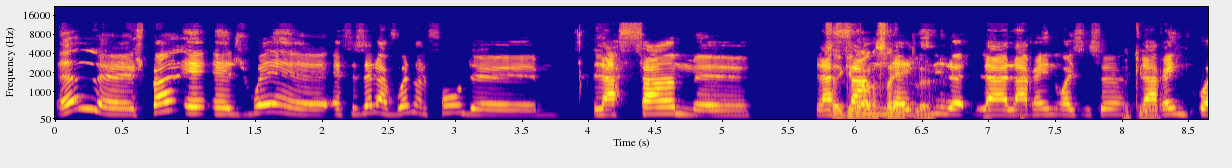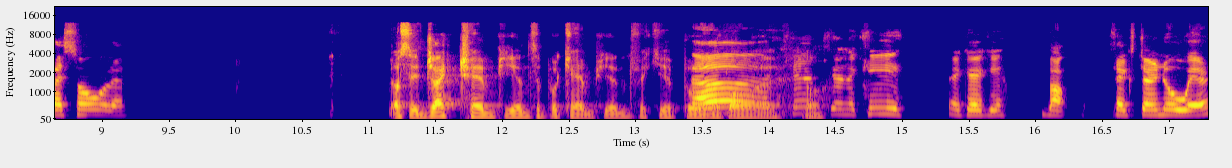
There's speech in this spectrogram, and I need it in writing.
Elle, euh, je pense, elle, jouait, euh, elle faisait la voix, dans le fond, de la femme, euh, la femme nazie, la, la, reine, ouais, c'est ça, la reine poisson, là. Ah, c'est Jack Champion, c'est pas Campion, fait qu'il n'y a pas ah, rapport. Champion, ok. Ok, ok. Bon, fait que c'est un nowhere.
